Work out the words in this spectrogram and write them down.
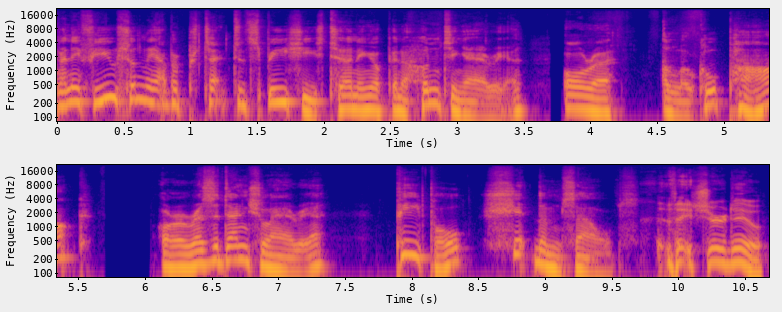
And if you suddenly have a protected species turning up in a hunting area, or a, a local park, or a residential area, people shit themselves. They sure do.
